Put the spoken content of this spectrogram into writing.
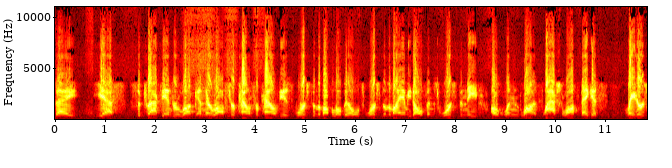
say, yes, subtract Andrew Luck, and their roster pound for pound is worse than the Buffalo Bills, worse than the Miami Dolphins, worse than the Oakland slash Las Vegas Raiders.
